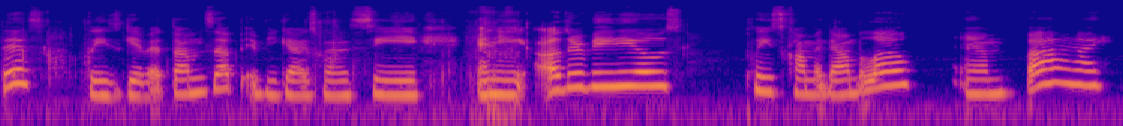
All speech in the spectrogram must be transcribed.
this please give it a thumbs up. If you guys want to see any other videos please comment down below and bye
